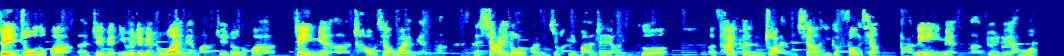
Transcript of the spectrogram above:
这一周的话，呃这边因为这边是外面嘛，这周的话这一面啊朝向外面啊。那下一周的话，你就可以把这样一个呃菜盆转向一个方向，把另一面啊对着阳光，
